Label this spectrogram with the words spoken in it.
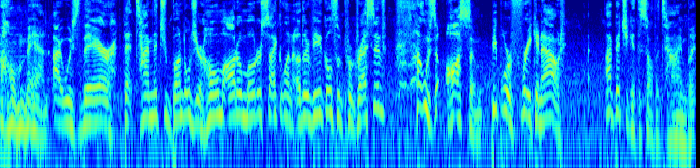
Oh man, I was there. That time that you bundled your home, auto, motorcycle, and other vehicles with Progressive? That was awesome. People were freaking out. I bet you get this all the time, but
